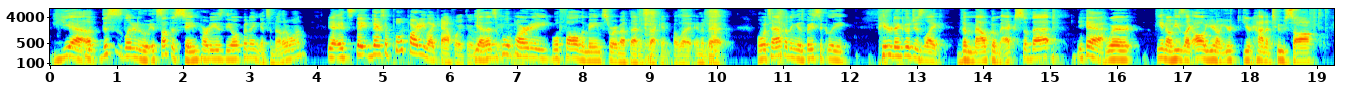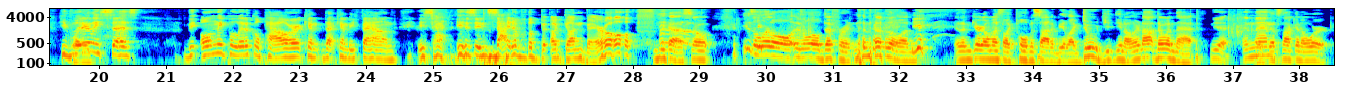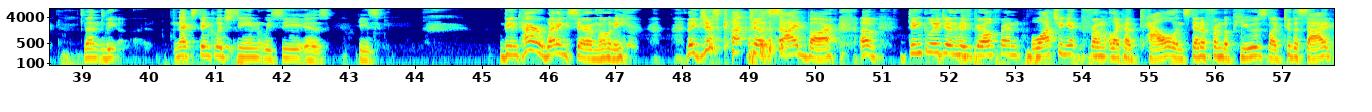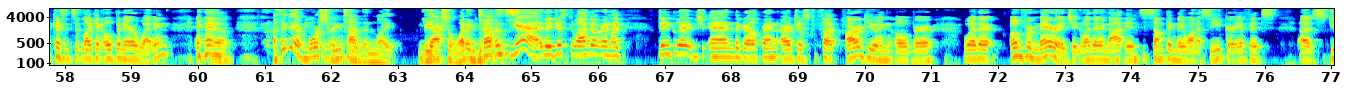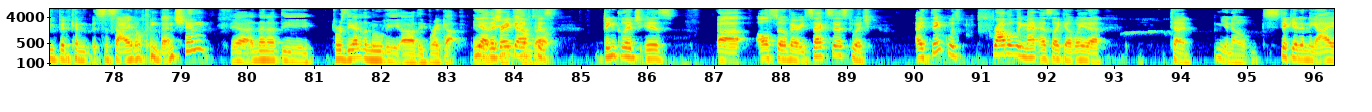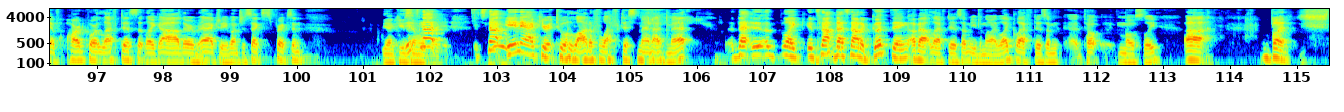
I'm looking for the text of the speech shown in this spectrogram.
Yeah, uh, this is later in the movie. It's not the same party as the opening. It's another one. Yeah, it's they. There's a pool party like halfway through. Yeah, there's a pool party. We'll follow the main story about that in a second, but like, in a bit. But what's happening is basically Peter Dinklage is like the Malcolm X of that, Yeah, where you know he's like, oh, you know, you're you're kind of too soft. He literally says the only political power can that can be found is at, is inside of the a gun barrel. Yeah, so he's a little is a little different than the other one. yeah, And then Gary almost like pull him aside and be like, dude, you, you know, they're not doing that. yeah, and Like, then that's not gonna work. then the next Dinklage scene we see is he's the entire wedding ceremony. They just cut to a sidebar of Dinklage and his girlfriend watching it from like a towel instead of from the pews, like to the side, because it's like an open air wedding. And Yeah. I think they have more screen time than like the Yeah. actual wedding does. Yeah, they just walk over and like Dinklage and the girlfriend are just fu- arguing over whether over marriage and whether or not it's something they want to seek or if it's a stupid con- societal convention. Yeah, and then at the towards the end of the movie, uh, they break up. Yeah, they break up because Dinklage is uh, also very sexist, which I think was probably meant as like a way to to you know stick it in the eye of hardcore leftists that like ah they're actually a bunch of sexist pricks and yeah, it's not like, it's not inaccurate to a lot of leftist men I've met. That uh, like it's not that's not a good thing about leftism, even though I like leftism uh, to- mostly. Uh, but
